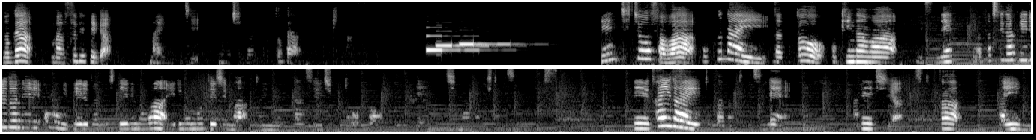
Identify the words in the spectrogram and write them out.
のが、まあ、全てが毎日面白いことができます。現地調査は国内だと沖縄ですね。私がフィールドに、主にフィールドにしているのは、西表島という南西諸島の、えー、島の一つです。で海外とかだとですね、えー、マレーシアですとか、インドで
